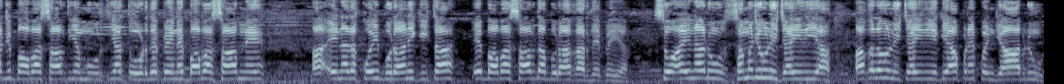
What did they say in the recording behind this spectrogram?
ਅੱਜ ਬਾਬਾ ਸਾਹਿਬ ਦੀਆਂ ਮੂਰਤੀਆਂ ਤੋੜਦੇ ਪਏ ਨੇ। ਬਾਬਾ ਸਾਹਿਬ ਨੇ ਇਹਨਾਂ ਦਾ ਕੋਈ ਬੁਰਾ ਨਹੀਂ ਕੀਤਾ। ਇਹ ਬਾਬਾ ਸਾਹਿਬ ਦਾ ਬੁਰਾ ਕਰਦੇ ਪਏ ਆ। ਸੋ ਇਹਨਾਂ ਨੂੰ ਸਮਝ ਹੋਣੀ ਚਾਹੀਦੀ ਆ, ਅਕਲ ਹੋਣੀ ਚਾਹੀਦੀ ਹੈ ਕਿ ਆਪਣੇ ਪੰਜਾਬ ਨੂੰ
